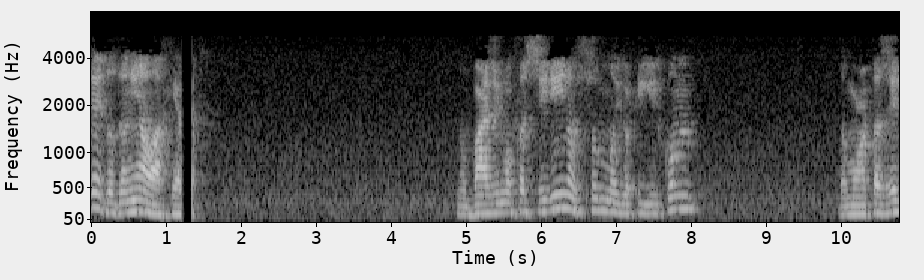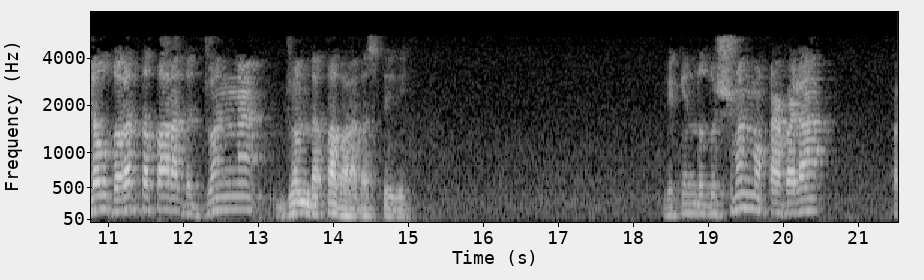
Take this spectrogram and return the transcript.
دې د دنیا او آخرت نو بعض مفسرین ثم یحییکم د معتزله او درد د پاره د جون جون د قبر غستې دي لیکن د دشمن مقابله په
